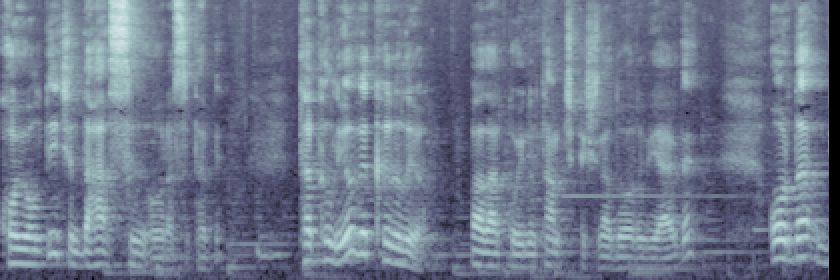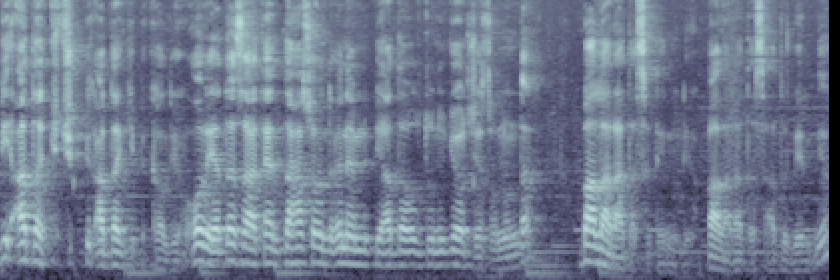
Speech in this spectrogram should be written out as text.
koy olduğu için daha sığ orası tabi. Takılıyor ve kırılıyor. Balar koyunun tam çıkışına doğru bir yerde. Orada bir ada, küçük bir ada gibi kalıyor. Oraya da zaten daha sonra da önemli bir ada olduğunu göreceğiz onun da. Balar Adası deniliyor. Balar Adası adı veriliyor.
